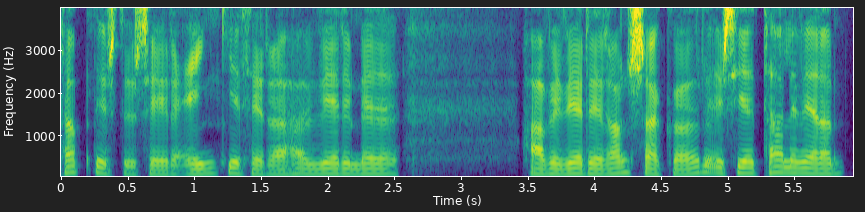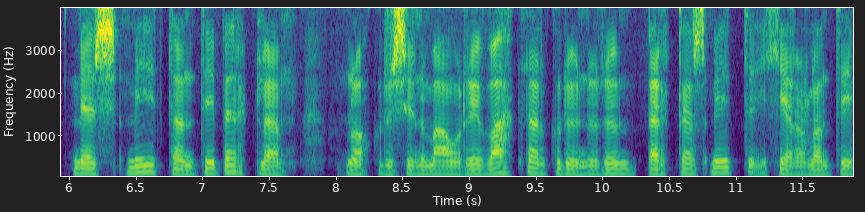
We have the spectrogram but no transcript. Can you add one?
Hrafnistu segir engi þeirra hafi verið, með, hafi verið rannsakaður sé tali vera með smitandi bergla. Nokkru sinnum ári vaknar grunur um berglasmitt hér á landi.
